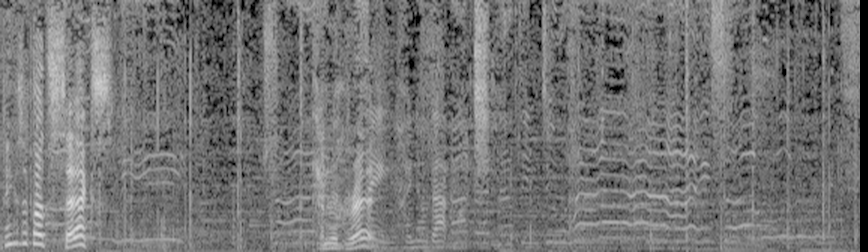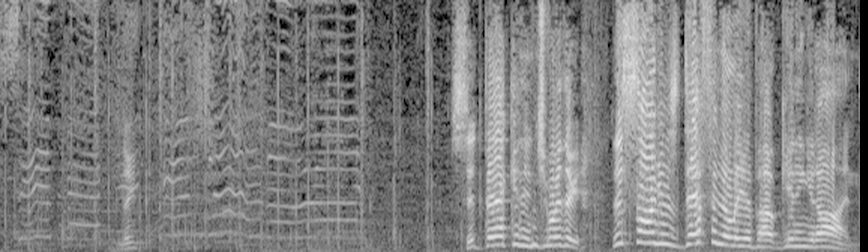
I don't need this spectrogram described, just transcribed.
I think it's about sex and regret. Insane, I know that much. They sit back and enjoy the. This song is definitely about getting it on.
